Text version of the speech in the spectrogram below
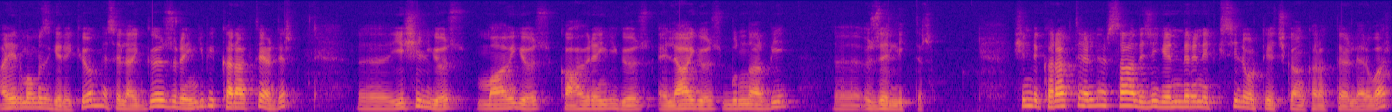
ayırmamız gerekiyor. Mesela göz rengi bir karakterdir. E, yeşil göz, mavi göz, kahverengi göz, ela göz bunlar bir e, özelliktir. Şimdi karakterler sadece genlerin etkisiyle ortaya çıkan karakterler var.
